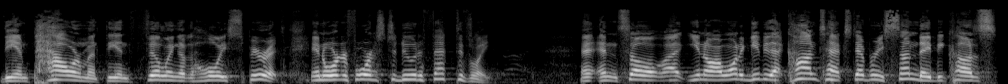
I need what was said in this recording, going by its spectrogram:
the empowerment, the infilling of the Holy Spirit in order for us to do it effectively. And, and so, uh, you know, I want to give you that context every Sunday because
